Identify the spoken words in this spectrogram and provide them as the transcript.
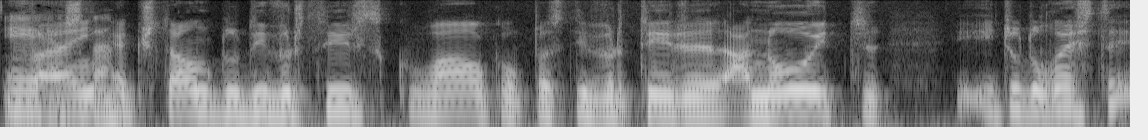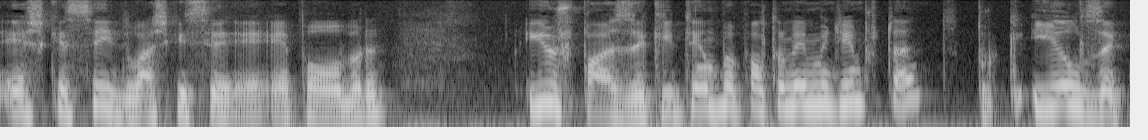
É vem esta. a questão do divertir-se com o álcool, para se divertir eh, à noite e tudo o resto é esquecido. Acho que isso é, é pobre. E os pais aqui têm um papel também muito importante, porque eles é que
